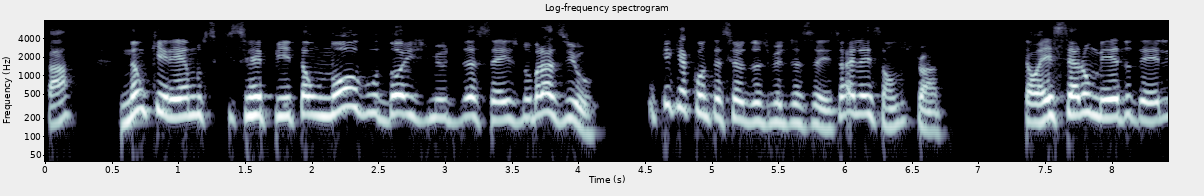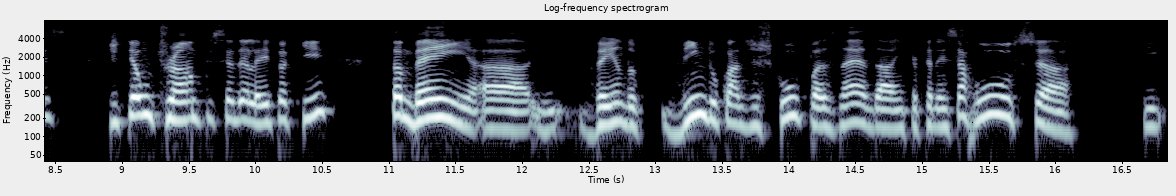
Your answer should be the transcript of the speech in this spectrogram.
tá? Não queremos que se repita um novo 2016 no Brasil. O que, que aconteceu em 2016? A eleição do Trump. Então, esse era o medo deles de ter um Trump sendo eleito aqui, também uh, vendo, vindo com as desculpas né, da interferência russa, que,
